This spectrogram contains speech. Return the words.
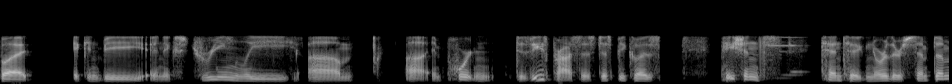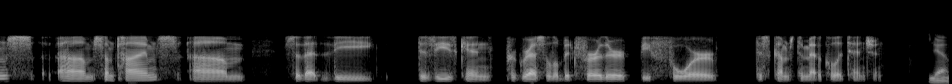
But it can be an extremely um, uh, important disease process just because patients tend to ignore their symptoms um, sometimes um, so that the disease can progress a little bit further before this comes to medical attention. Yeah.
